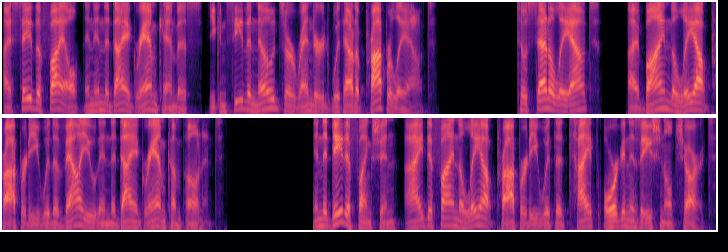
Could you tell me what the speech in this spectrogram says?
I save the file and in the diagram canvas, you can see the nodes are rendered without a proper layout. To set a layout, I bind the layout property with a value in the diagram component. In the data function, I define the layout property with the type organizational chart.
